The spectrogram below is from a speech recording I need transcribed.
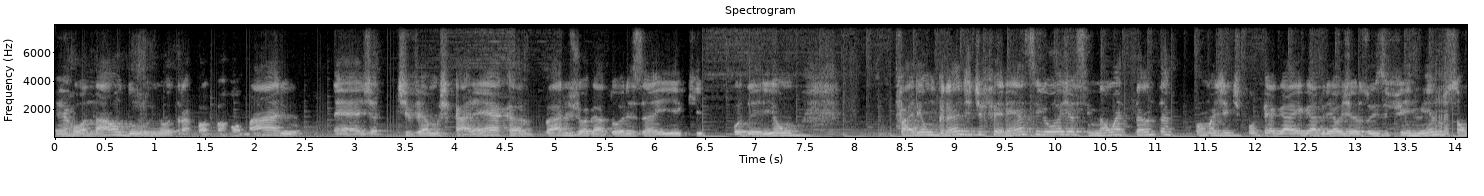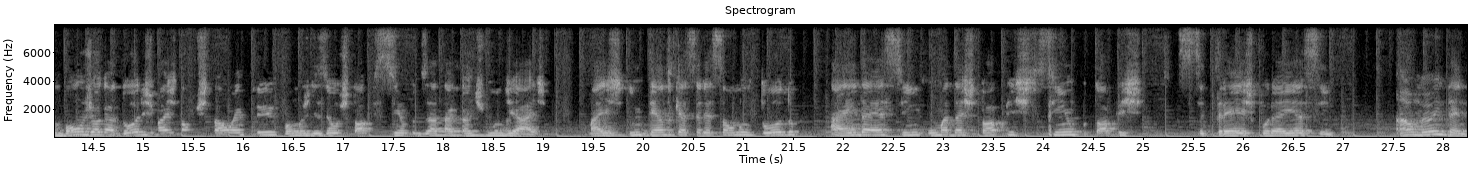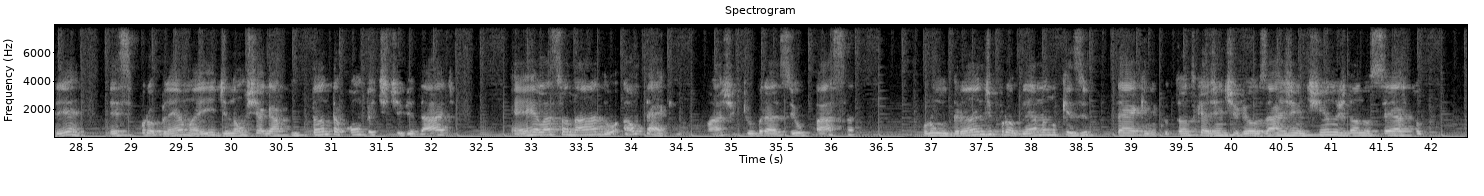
é, Ronaldo, em outra Copa Romário, é, já tivemos Careca, vários jogadores aí que poderiam fariam grande diferença e hoje assim não é tanta como a gente for pegar aí Gabriel Jesus e Firmino, são bons jogadores, mas não estão entre, vamos dizer, os top 5 dos atacantes mundiais. Mas entendo que a seleção num todo ainda é sim uma das tops 5, tops 3 por aí assim. Ao meu entender, esse problema aí de não chegar com tanta competitividade é relacionado ao técnico. Eu acho que o Brasil passa por um grande problema no quesito técnico, tanto que a gente vê os argentinos dando certo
